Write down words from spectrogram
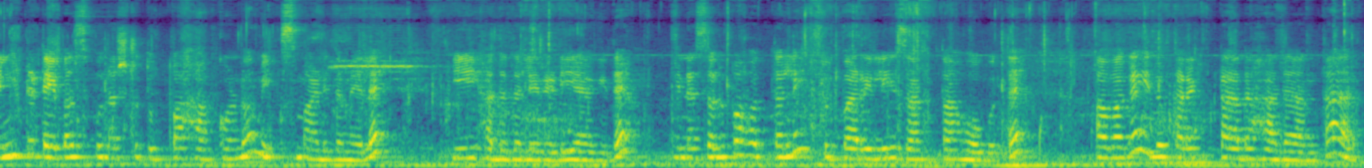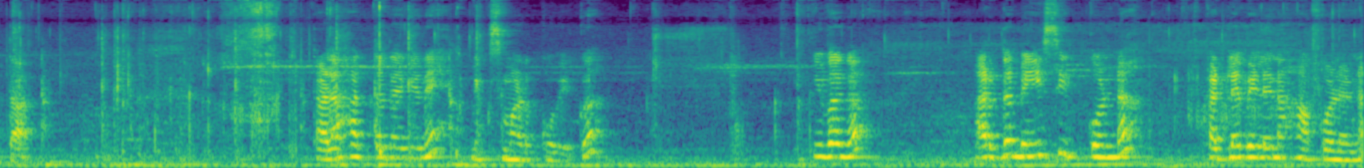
ಎಂಟು ಟೇಬಲ್ ಸ್ಪೂನ್ ಅಷ್ಟು ತುಪ್ಪ ಹಾಕ್ಕೊಂಡು ಮಿಕ್ಸ್ ಮಾಡಿದ ಮೇಲೆ ಈ ಹದದಲ್ಲಿ ರೆಡಿಯಾಗಿದೆ ಇನ್ನು ಸ್ವಲ್ಪ ಹೊತ್ತಲ್ಲಿ ತುಪ್ಪ ರಿಲೀಸ್ ಆಗ್ತಾ ಹೋಗುತ್ತೆ. ಆವಾಗ ಇದು ಕರೆಕ್ಟ್ ಆದ ಹದ ಅಂತ ಅರ್ಥ. ತಳ ಹತ್ತದಾಗೇನೆ ಮಿಕ್ಸ್ ಮಾಡ್ಕೋಬೇಕು. ಇವಾಗ ಅರ್ಧ ಬೇಯಿಸಿಟ್ಕೊಂಡ ಕಡಲೆಬೇಳೆನ ಹಾಕೊಳ್ಳೋಣ.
